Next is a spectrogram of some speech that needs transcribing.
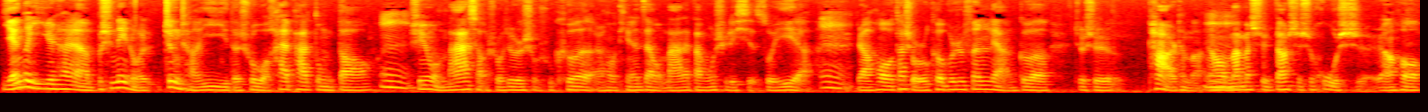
严格意义上讲，不是那种正常意义的说我害怕动刀，嗯。是因为我妈小时候就是手术科的，然后天天在我妈的办公室里写作业，嗯。然后她手术科不是分两个就是 part 嘛，然后我嗯妈妈是当时是护士，然后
